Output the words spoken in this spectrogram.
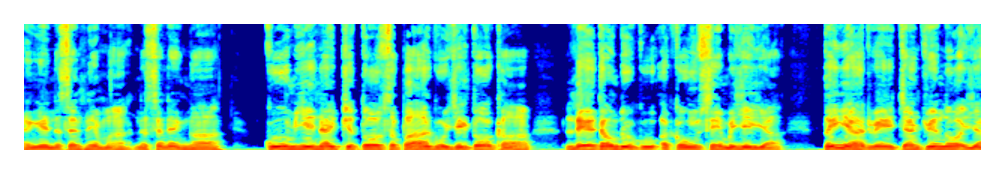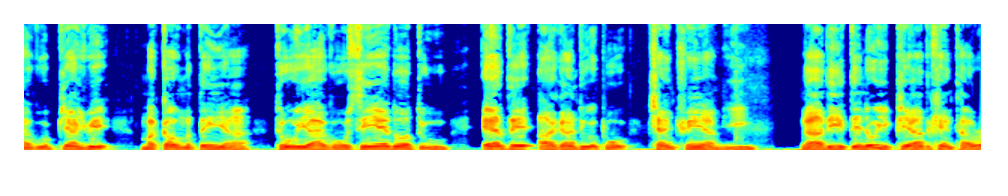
အငယ်22မှ25ကိုမြေ၌ဖြစ်သောစပားကိုရိတ်သောအခါလေတောင့်တို့ကိုအကုန်ဆင်မရိပ်ရသိညာတွင်ကြံကျွင်းသောအရာကိုပြန်၍မကောက်မသိမ်းရ ထိုအရာကိုဆင်းရဲသောသူဧည့်သည်အာဂန္တုအဖို့ခြံချွင်းရမည်ငါသည်တင်တို့၏ဖျားသခင်သာရ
